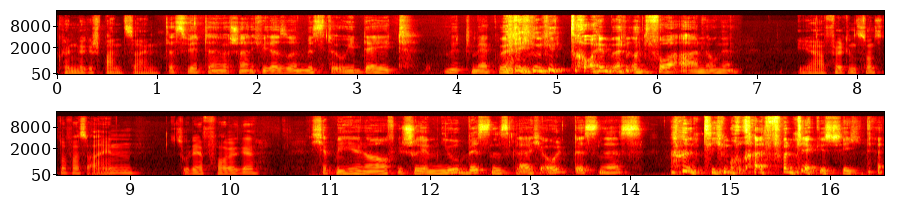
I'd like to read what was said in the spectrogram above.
können wir gespannt sein. Das wird dann wahrscheinlich wieder so ein Mystery Date mit merkwürdigen Träumen und Vorahnungen. Ja, fällt uns sonst noch was ein zu der Folge? Ich habe mir hier noch aufgeschrieben, New Business gleich Old Business und die Moral von der Geschichte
